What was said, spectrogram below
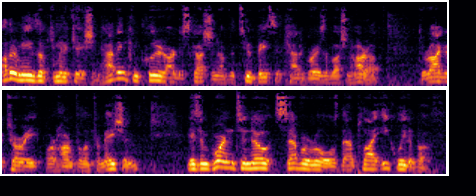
Other means of communication. Having concluded our discussion of the two basic categories of Lashon Hara, derogatory or harmful information, it is important to note several rules that apply equally to both.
